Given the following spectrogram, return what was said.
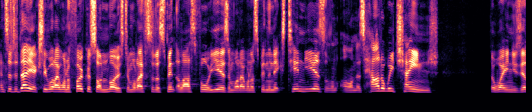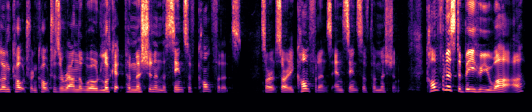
And so today, actually, what I want to focus on most and what I've sort of spent the last four years and what I want to spend the next 10 years on is how do we change the way New Zealand culture and cultures around the world look at permission and the sense of confidence. Sorry, sorry, confidence and sense of permission. Confidence to be who you are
